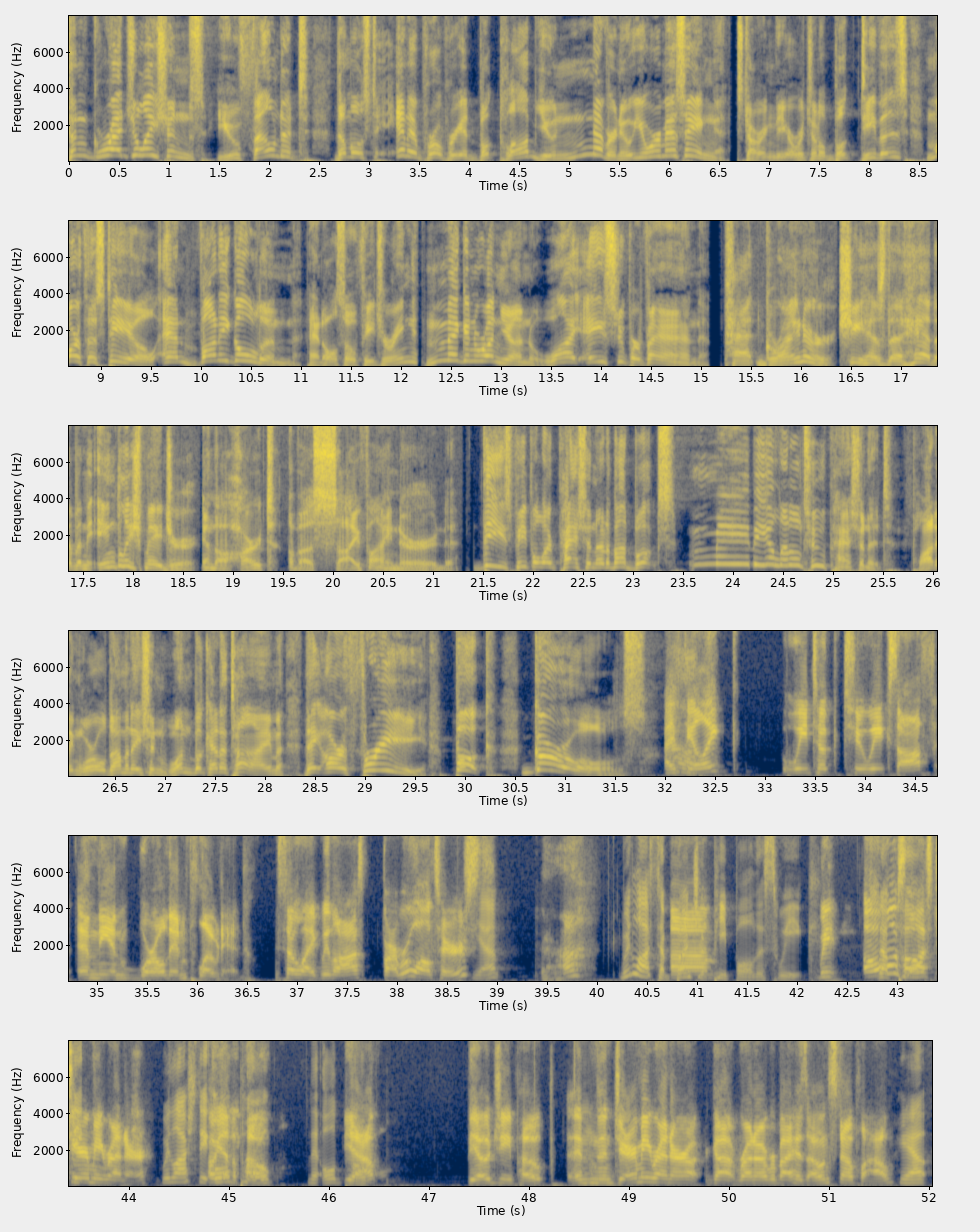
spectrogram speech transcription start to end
Congratulations! You found it! The most inappropriate book club you never knew you were missing. Starring the original book divas Martha Steele and Vonnie Golden. And also featuring Megan Runyon, YA superfan. Pat Griner. She has the head of an English major and the heart of a sci fi nerd. These people are passionate about books, maybe a little too passionate. Plotting world domination one book at a time, they are three book girls. I feel like we took two weeks off and the world imploded. So, like, we lost Barbara Walters. Yep. Yeah. We lost a bunch Um, of people this week. We almost Pope, lost the- Jeremy Renner. We lost the Oh, old yeah, the Pope. The old Pope. Yeah. The OG Pope. And then Jeremy Renner got run over by his own snowplow. Yep.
